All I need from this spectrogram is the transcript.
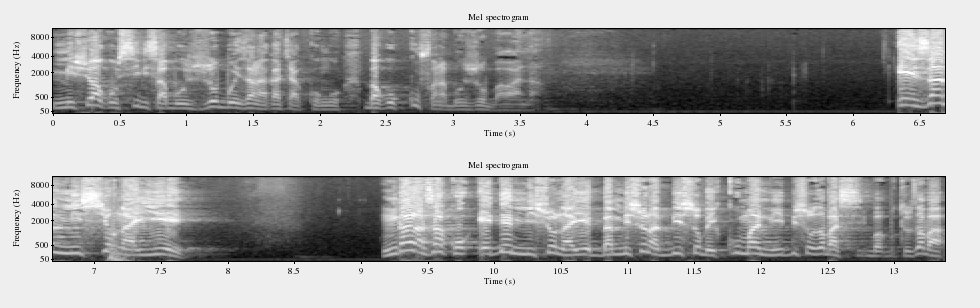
Mission ya kosilisa bozobo eza na kati ya congo. Bakokufa na bozoba wana. Eza mission na ye ngai naza koede mission na ye bamission na biso bekumani biso toza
